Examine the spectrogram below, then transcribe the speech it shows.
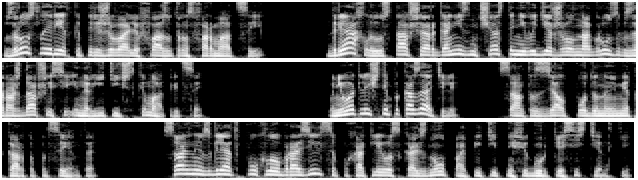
Взрослые редко переживали фазу трансформации. Дряхлый, уставший организм часто не выдерживал нагрузок зарождавшейся энергетической матрицы. У него отличные показатели. Сантос взял поданную медкарту пациента. Сальный взгляд пухлого бразильца похотливо скользнул по аппетитной фигурке ассистентки.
